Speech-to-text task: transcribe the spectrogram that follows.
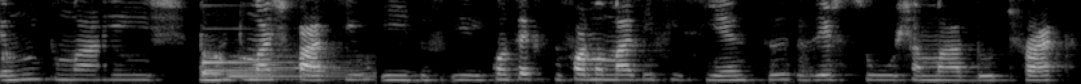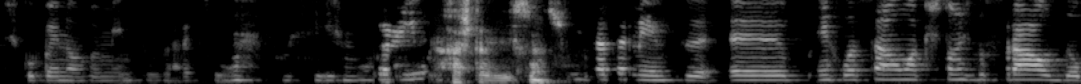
é muito mais é muito mais fácil e, e consegue-se de forma mais eficiente fazer-se o chamado track, desculpem novamente usar aqui um anglicismo. isso. Exatamente. Uh, em relação a questões de fraude ou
